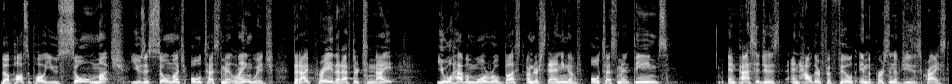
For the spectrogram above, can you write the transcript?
the Apostle Paul used so much, uses so much Old Testament language that I pray that after tonight, you will have a more robust understanding of Old Testament themes and passages and how they're fulfilled in the person of Jesus Christ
